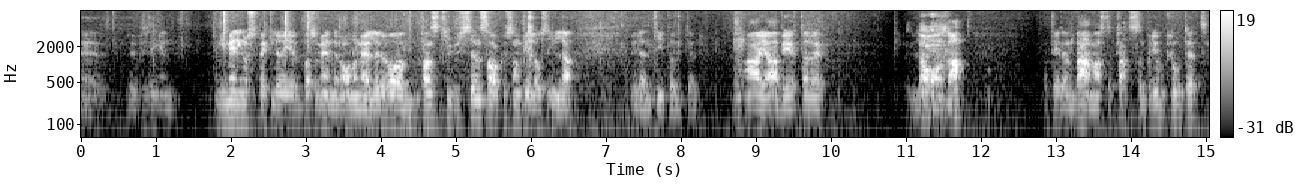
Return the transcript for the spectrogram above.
Eh, Det finns ingen, ingen mening att spekulera i vad som hände med honom heller. Det var, fanns tusen saker som ville oss illa vid den tidpunkten. Arga arbetare. Lava. Att det är den varmaste platsen på jordklotet.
